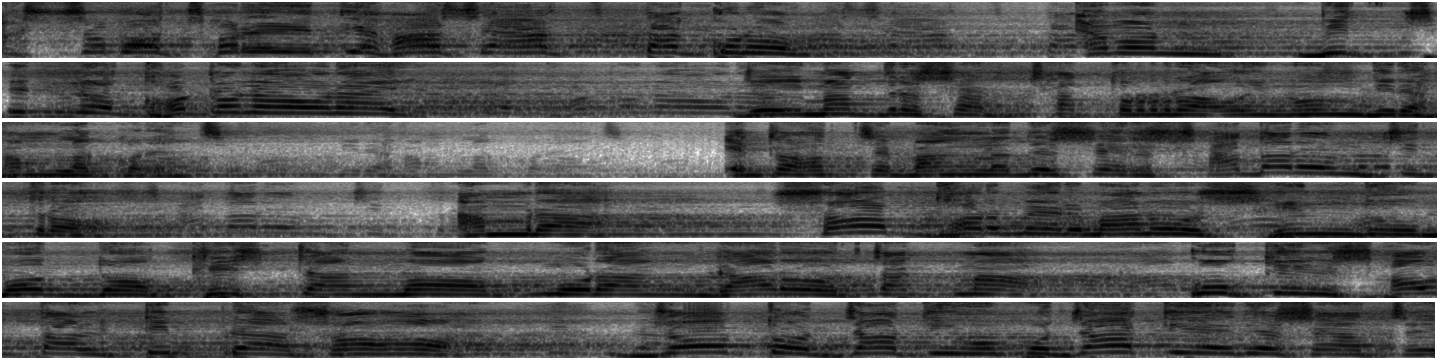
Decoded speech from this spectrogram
একশো বছরের ইতিহাসে একটা কোনো এমন বিচ্ছিন্ন ঘটনাও নাই যে ওই মাদ্রাসার ছাত্ররা ওই মন্দিরে হামলা করেছে। এটা হচ্ছে বাংলাদেশের সাধারণ চিত্র। আমরা সব ধর্মের মানুষ, হিন্দু, বৌদ্ধ, খ্রিস্টান, মগ, মোরাং, গারো, চাকমা, কুকিল, সাঁওতাল, টিপরা সহ যত জাতি, উপজাতি দেশে আছে,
